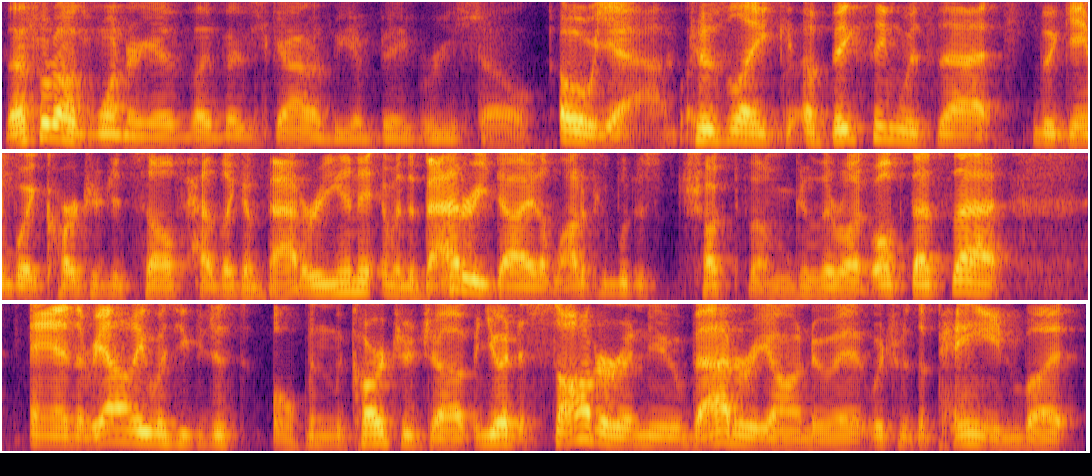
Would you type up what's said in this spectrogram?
that's what I was wondering. Like, there's got to be a big resell. Oh yeah, because Like, like a big thing was that the Game Boy cartridge itself had like a battery in it, and when the battery died, a lot of people just chucked them because they were like, "Well, that's that." And the reality was, you could just open the cartridge up, and you had to solder a new battery onto it, which was a pain, but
